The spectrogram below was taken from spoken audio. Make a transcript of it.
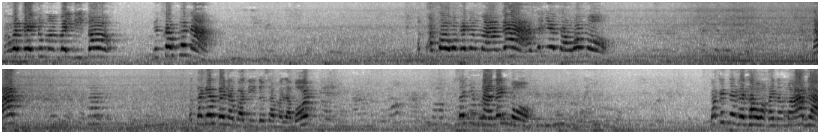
Bawal kayo tumambay dito! Nagtaw ka na! Ka ba dito sa Malabon? Saan yung nanay mo? Bakit nag-asawa ka ng maaga?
